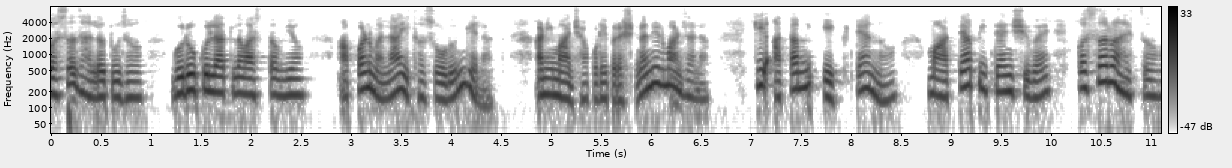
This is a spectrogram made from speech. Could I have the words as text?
कसं झालं तुझं? गुरुकुलातलं वास्तव्य? आपण मला इथं सोडून गेलात आणि माझ्यापुढे प्रश्न निर्माण झाला की आता मी एकट्यानं मात्या पित्यांशिवाय कसं राहायचं?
